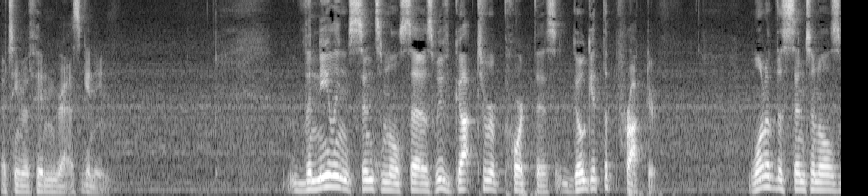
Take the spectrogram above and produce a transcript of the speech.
a team of Hidden Grass Genin. The kneeling sentinel says, We've got to report this. Go get the proctor. One of the sentinels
